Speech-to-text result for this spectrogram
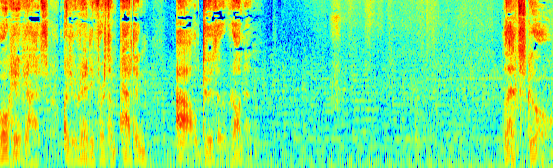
Okay, guys, are you ready for some adding? I'll do the running. Let's go.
